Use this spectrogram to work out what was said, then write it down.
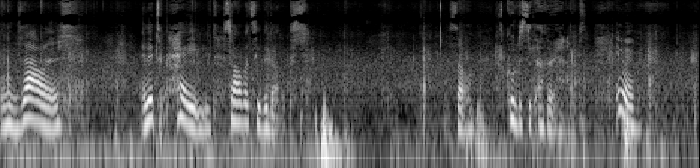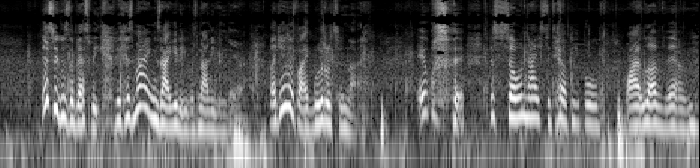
in Gonzales and it's paved, so I would see the ducks. So it's cool to see other animals. Anyway, this week was the best week because my anxiety was not even there. Like it was like little to none. It was just so nice to tell people why I love them.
